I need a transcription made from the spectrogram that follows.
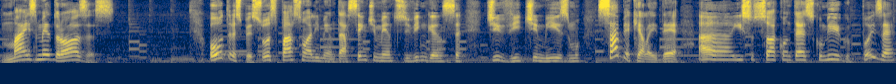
mais medrosas. Outras pessoas passam a alimentar sentimentos de vingança, de vitimismo. Sabe aquela ideia? Ah, isso só acontece comigo? Pois é.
